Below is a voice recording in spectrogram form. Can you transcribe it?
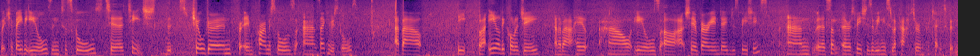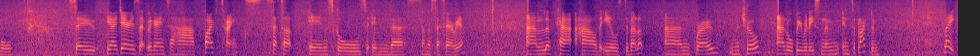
which are baby eels, into schools to teach the children in primary schools and secondary schools about the about eel ecology and about how, how, eels are actually a very endangered species and there some, are species that we need to look after and protect a bit more. So the idea is that we're going to have five tanks set up in schools in the Somerset area and look at how the eels develop and grow and mature and we'll be releasing them into Blagdon Lake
